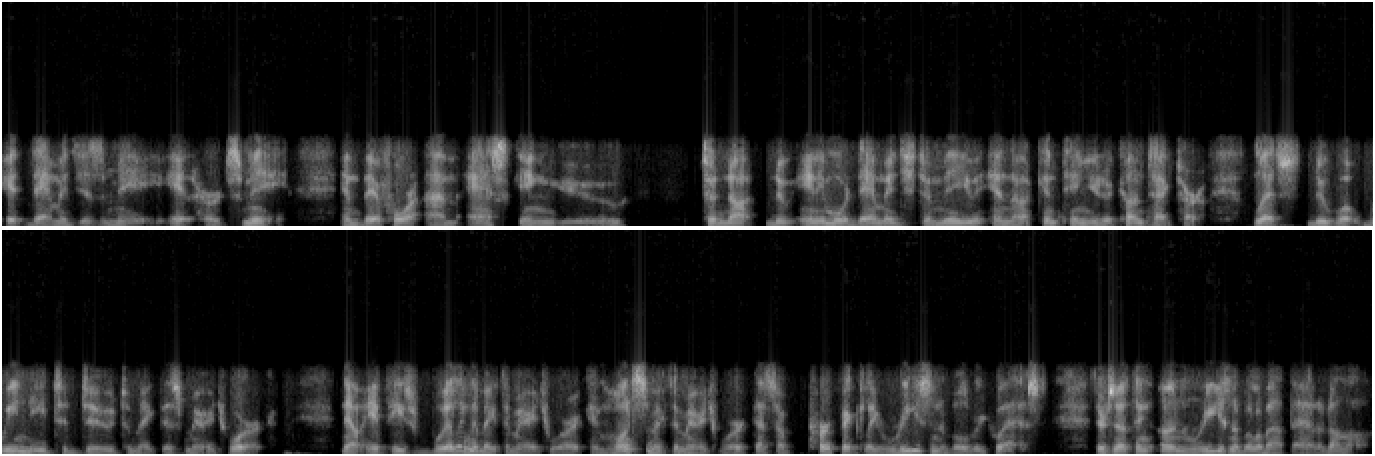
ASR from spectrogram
it damages me, it hurts me, and therefore I'm asking you to not do any more damage to me and not continue to contact her. Let's do what we need to do to make this marriage work. Now, if he's willing to make the marriage work and wants to make the marriage work, that's a perfectly reasonable request. There's nothing unreasonable about that at all.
